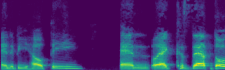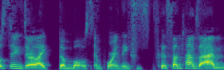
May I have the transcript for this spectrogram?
and to be healthy and like cuz that those things are like the most important things cuz sometimes I'm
